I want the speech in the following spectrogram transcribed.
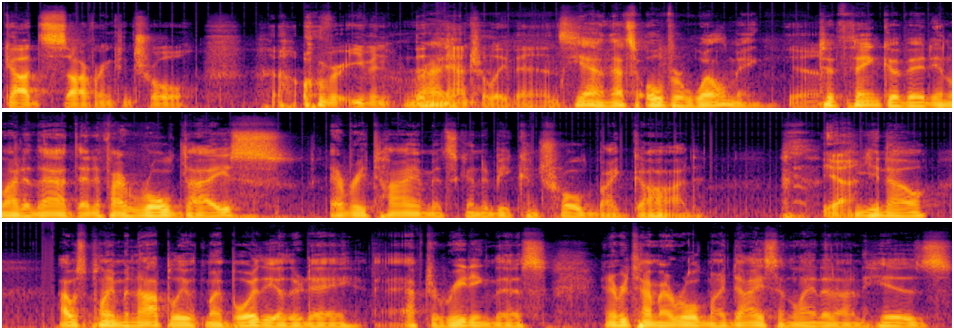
God's sovereign control over even the Right. natural events Yeah, and that's overwhelming Yeah. to think of it in light of that. That if I roll dice every time, it's going to be controlled by God. Yeah. You know, I was playing Monopoly with my boy the other day after reading this, and every time I rolled my dice and landed on his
